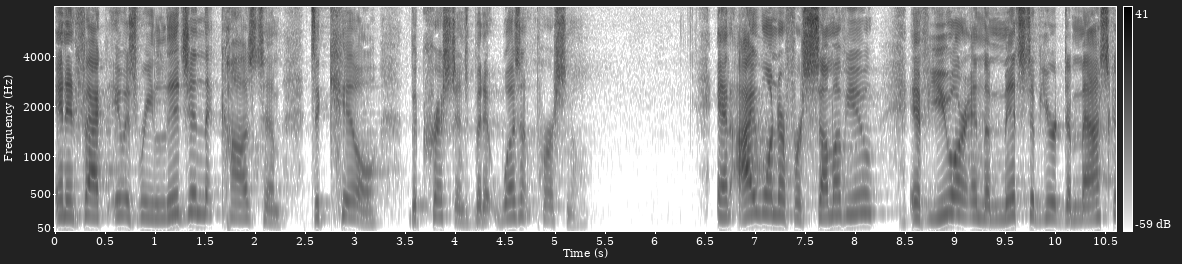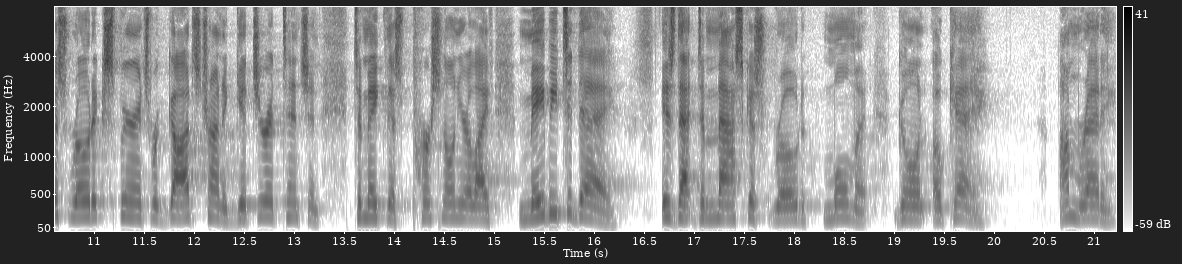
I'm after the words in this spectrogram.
and in fact, it was religion that caused him to kill the Christians, but it wasn't personal. And I wonder for some of you, if you are in the midst of your Damascus Road experience where God's trying to get your attention to make this personal in your life, maybe today is that Damascus Road moment going, okay, I'm ready.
